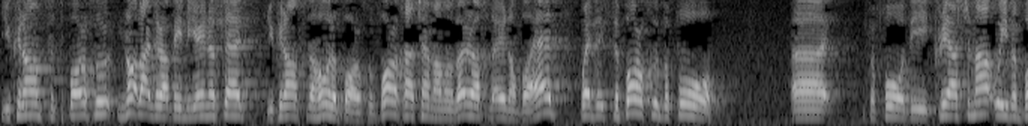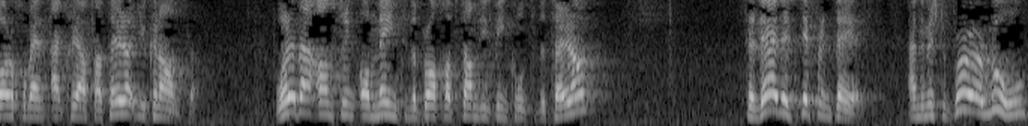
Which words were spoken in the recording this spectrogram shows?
you can answer to Baruch Hu, not like the Rabbi Yonah said, you can answer the whole of Baruch Hu. Baruch Hashem Amavorach Le'olam Va'ed, whether it's the Baruch Hu before, uh, before the Kriyat Shema, or even Baruch Hu when at Kriyat HaTorah, you can answer. What about answering Omein to the bracha of somebody who's being called to the Torah? So there, there's different days. And the Mishnah Berurah rules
